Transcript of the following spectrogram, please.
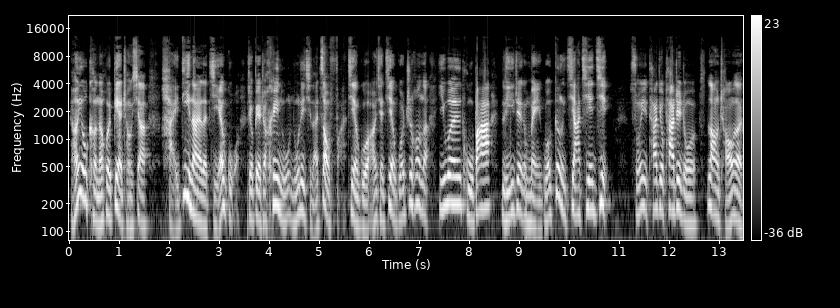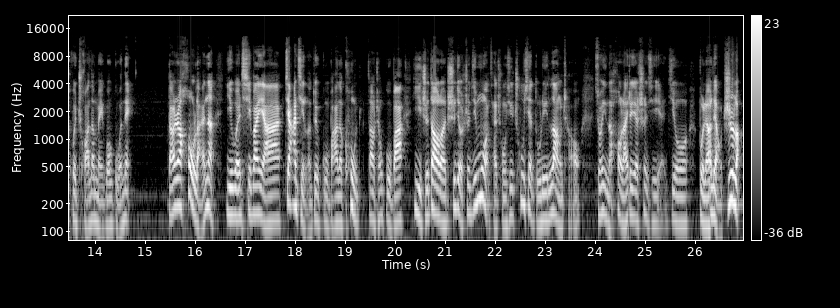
很有可能会变成像海地那样的结果，就变成黑奴奴隶起来造反建国，而且建国之后呢，因为古巴离这个美国更加接近。所以他就怕这种浪潮呢会传到美国国内。当然后来呢，因为西班牙加紧了对古巴的控制，造成古巴一直到了十九世纪末才重新出现独立浪潮。所以呢，后来这件事情也就不了了之了。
